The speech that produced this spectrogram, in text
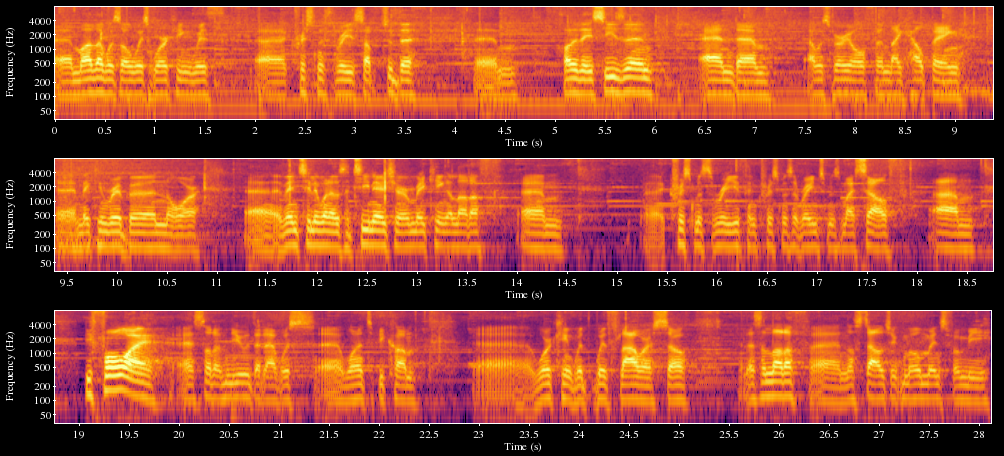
uh, mother was always working with uh, Christmas wreaths up to the um, holiday season and um, I was very often like helping uh, making ribbon or uh, eventually when I was a teenager making a lot of um, uh, Christmas wreath and Christmas arrangements myself. Um, before I uh, sort of knew that I was wanted to become working with, with flowers. So there's a lot of uh, nostalgic moments for me.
